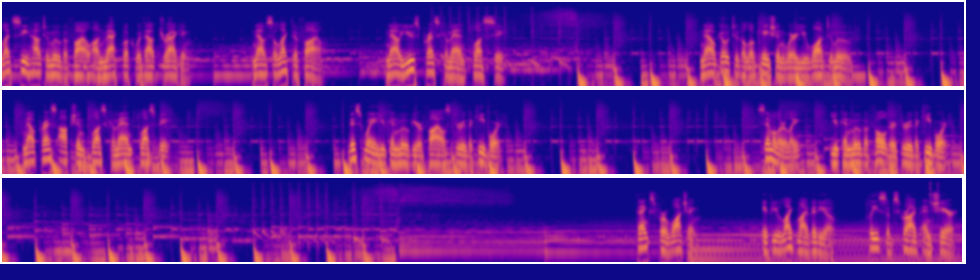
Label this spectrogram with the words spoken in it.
Let's see how to move a file on MacBook without dragging. Now select a file. Now use press Command plus C. Now go to the location where you want to move. Now press Option plus Command plus V. This way you can move your files through the keyboard. Similarly, you can move a folder through the keyboard. Thanks for watching. If you like my video, please subscribe and share.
